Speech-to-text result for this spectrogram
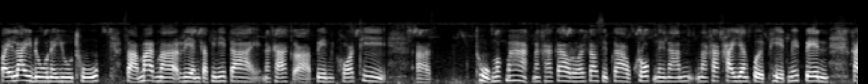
ไปไล่ดูใน YouTube สามารถมาเรียนกับพินิจได้นะคะเป็นคอร์สที่ ถูกมากๆนะคะ 999 ครบในนั้นนะคะ ใครยังเปิดเพจไม่เป็น ใคร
